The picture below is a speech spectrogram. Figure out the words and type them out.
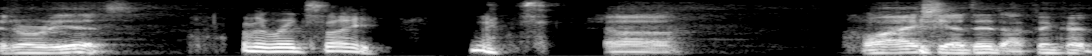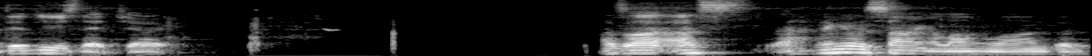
It already is. The Red Sea. Uh, well, actually, I did. I think I did use that joke. I was like, I, was, I think it was something along the lines of,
